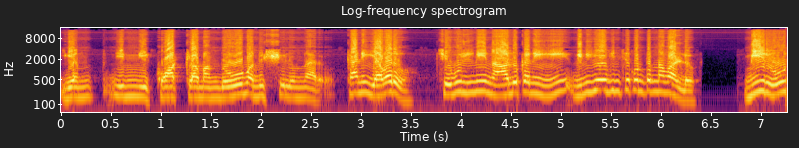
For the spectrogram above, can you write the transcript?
ఎం- ఇన్ని కోట్ల మందో మనుష్యులు ఉన్నారు కానీ ఎవరు? చెవుల్ని నాలుకని వినియోగించుకుంటున్న వాళ్ళు. మీరు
